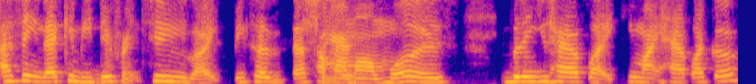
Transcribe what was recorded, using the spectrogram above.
I think that can be different too, like because that's how my mom was. But then you have like you might have like a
